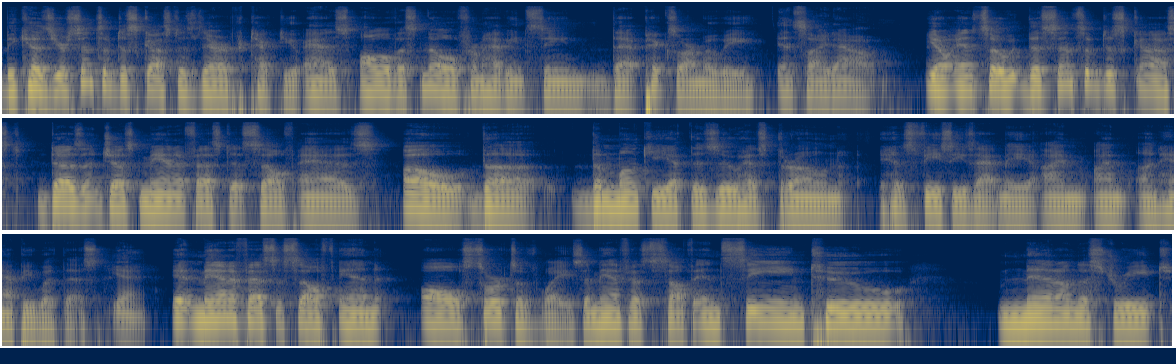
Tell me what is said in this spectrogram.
Because your sense of disgust is there to protect you as all of us know from having seen that pixar movie inside out. You know and so the sense of disgust doesn't just manifest itself as oh the the monkey at the zoo has thrown his feces at me i'm i'm unhappy with this yeah it manifests itself in all sorts of ways. It manifests itself in seeing two men on the street,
